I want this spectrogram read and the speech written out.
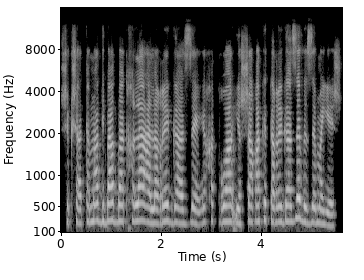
שכשאת אמרת, דיברת בהתחלה על הרגע הזה, איך את רואה ישר רק את הרגע הזה וזה מה יש.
